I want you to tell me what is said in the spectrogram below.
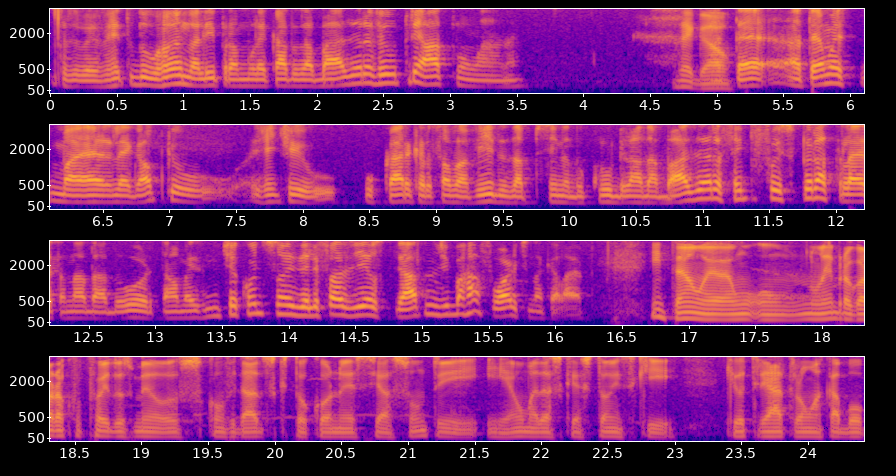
quer dizer, o evento do ano ali para a molecada da base era ver o triatlon lá, né? Legal. Até, até mas, mas era legal porque o, a gente, o, o cara que era o salva-vidas da piscina do clube lá da base, era sempre foi super atleta, nadador tal, mas não tinha condições. Ele fazia os triatlos de barra forte naquela época. Então, é um, um, não lembro agora qual foi dos meus convidados que tocou nesse assunto e, e é uma das questões que, que o triatlon acabou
